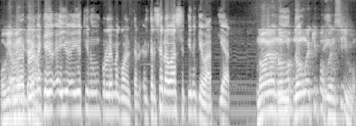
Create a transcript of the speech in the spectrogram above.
Obviamente. el problema es que ellos, ellos, tienen un problema con el, ter el tercera base, tiene que batear. No, no, no, no es un equipo ofensivo.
